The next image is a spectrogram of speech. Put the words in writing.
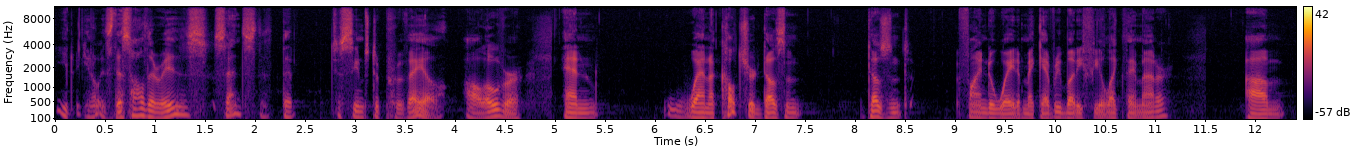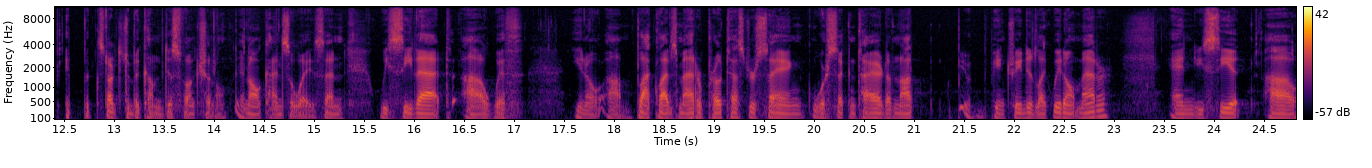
you, you know, is this all there is sense that, that just seems to prevail all over. And when a culture doesn't doesn't find a way to make everybody feel like they matter, um, it starts to become dysfunctional in all kinds of ways. And we see that uh, with, you know, um, Black Lives Matter protesters saying we're sick and tired of not being treated like we don't matter. And you see it uh,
